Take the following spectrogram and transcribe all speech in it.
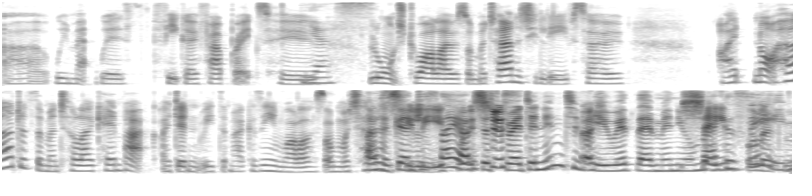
uh, we met with Figo Fabrics, who Yes. launched while I was on maternity leave. So I'd not heard of them until I came back. I didn't read the magazine while I was on I maternity was going to leave. say, I've which just read an interview with them in your magazine.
